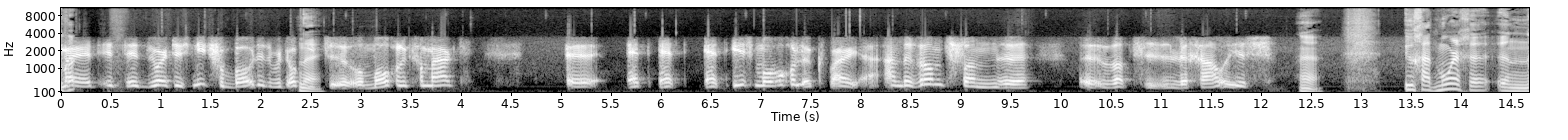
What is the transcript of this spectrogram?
maar het, het, het wordt dus niet verboden, het wordt ook Nee. niet onmogelijk gemaakt. Eh, het, het, het is mogelijk, maar aan de rand van eh, eh, wat legaal is. Ja. U gaat morgen een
